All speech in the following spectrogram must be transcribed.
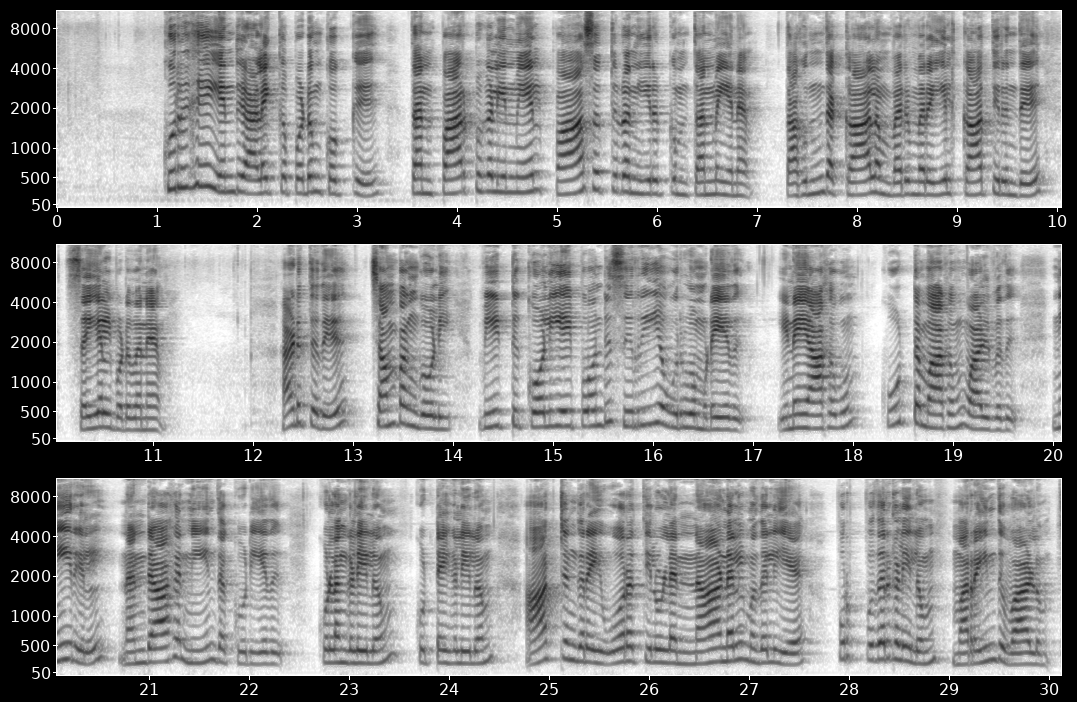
குறுகு என்று அழைக்கப்படும் கொக்கு தன் பார்ப்புகளின் மேல் பாசத்துடன் இருக்கும் தன்மையென தகுந்த காலம் வரும் வரையில் காத்திருந்து செயல்படுவன. அடுத்தது சம்பங்கோழி. வீட்டு கோழியைப் போன்று சிறிய உருவமுடையது. இணையாகவும் கூட்டமாகவும் வாழ்வது. நீரில் நன்றாக நீந்தக்கூடியது. குளங்களிலும் குட்டைகளிலும் ஆற்றங்கரை ஓரத்திலுள்ள நாணல் முதலிய புற்புதர்களிலும் மறைந்து வாழும்.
